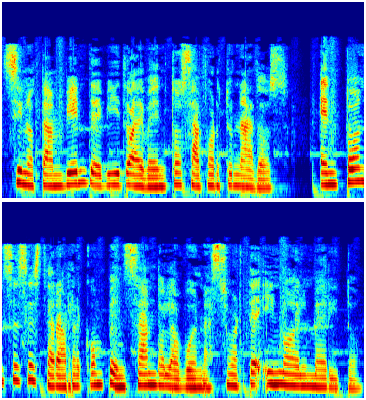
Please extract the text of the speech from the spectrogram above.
sino también debido a eventos afortunados, entonces estarás recompensando la buena suerte y no el mérito.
